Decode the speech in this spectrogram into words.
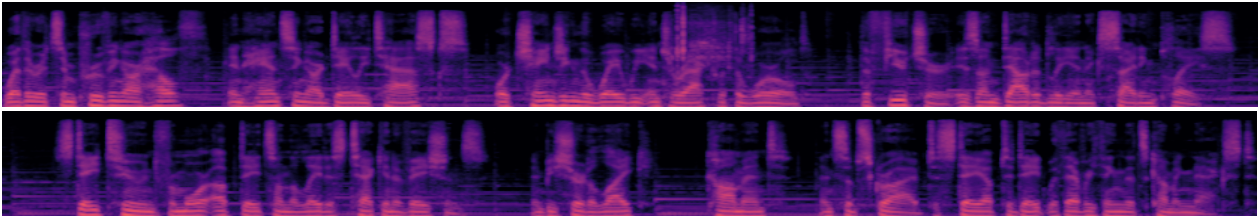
Whether it's improving our health, enhancing our daily tasks, or changing the way we interact with the world, the future is undoubtedly an exciting place. Stay tuned for more updates on the latest tech innovations, and be sure to like, comment, and subscribe to stay up to date with everything that's coming next.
